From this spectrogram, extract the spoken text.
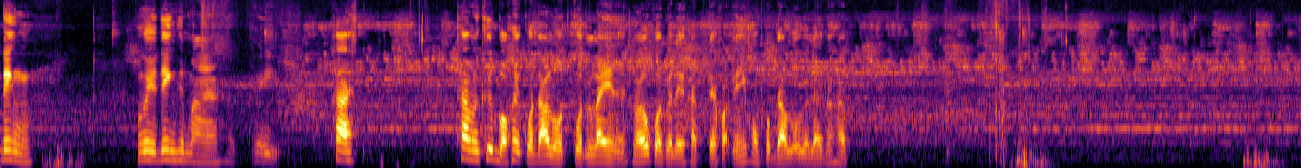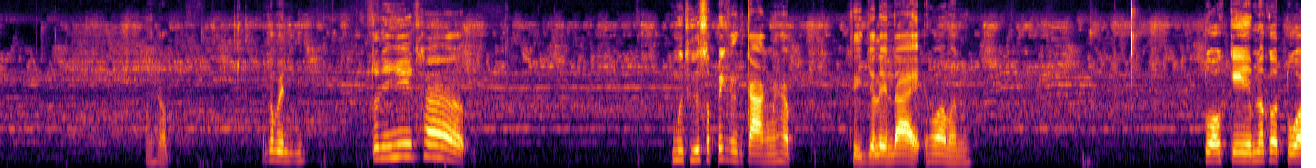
เด้ง มันก็จะเด้งขึ้นมาถ้าถ้ามันขึ้นบอกให้กดดาวน์โหลดกดอะไรเนี่ยเราก็กดไปเลยครับ แต่ขอนี้ของผมดาวน์โหลดไว้แล้วนะครับนี่ครับ แล้วก็เป็น ตัวนี้นี่ถ้า มือถือสเปคกลางๆนะครับ ถึงจะเล่นได้เพราะว่ามัน ตัวเกมแล้วก็ตัว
